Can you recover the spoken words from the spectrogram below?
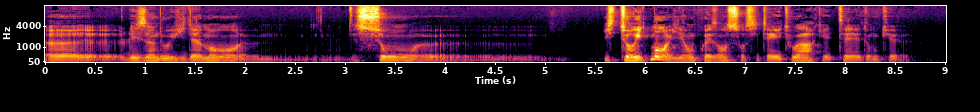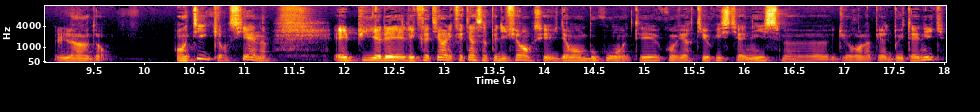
les hindous, évidemment, sont historiquement présents sur ces territoires qui étaient donc euh, l'Inde antique, ancienne. Et puis les, chrétiens, les chrétiens c'est un peu différent parce qu'évidemment beaucoup ont été convertis au christianisme euh, durant la période britannique.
